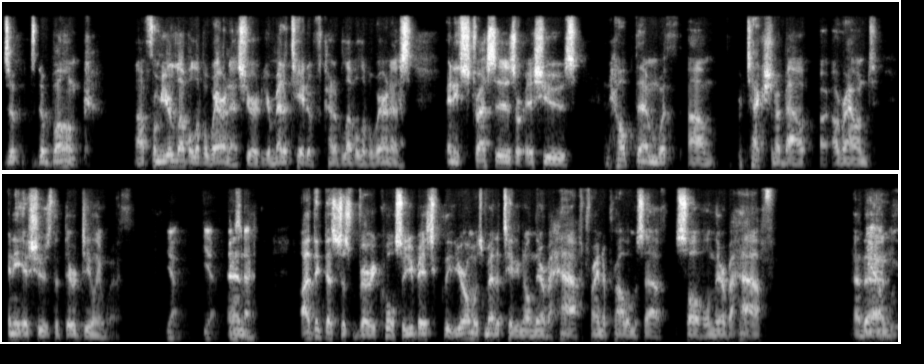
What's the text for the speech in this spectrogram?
de- debunk uh, from your level of awareness, your your meditative kind of level of awareness, any stresses or issues, and help them with um, protection about uh, around any issues that they're dealing with. Yeah, yeah, And exactly. I think that's just very cool. So you basically you're almost meditating on their behalf, trying to problem solve, solve on their behalf, and then yeah,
